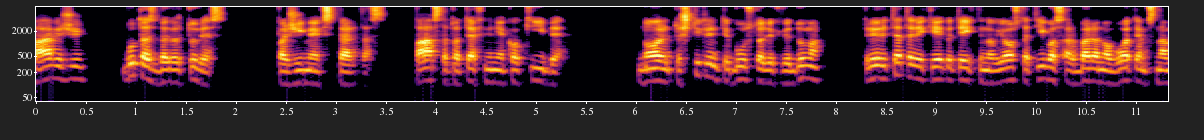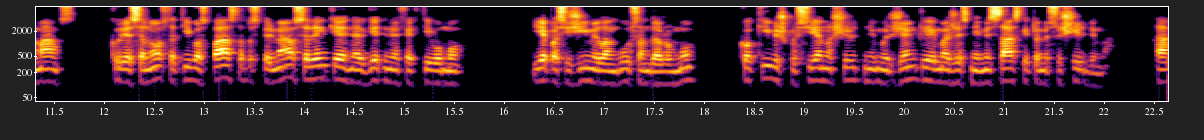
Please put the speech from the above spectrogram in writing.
Pavyzdžiui, būtas be virtuvės, pažymė ekspertas, pastato techninė kokybė. Norint užtikrinti būsto likvidumą, prioritetą reikėtų teikti naujos statybos arba renovuotiems namams, kurie senos statybos pastatus pirmiausia lenkia energetiniu efektyvumu. Jie pasižymi langų sandarumu, kokybiškų sienų šiltinimu ir ženkliai mažesnėmis sąskaitomis už šildymą. A.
